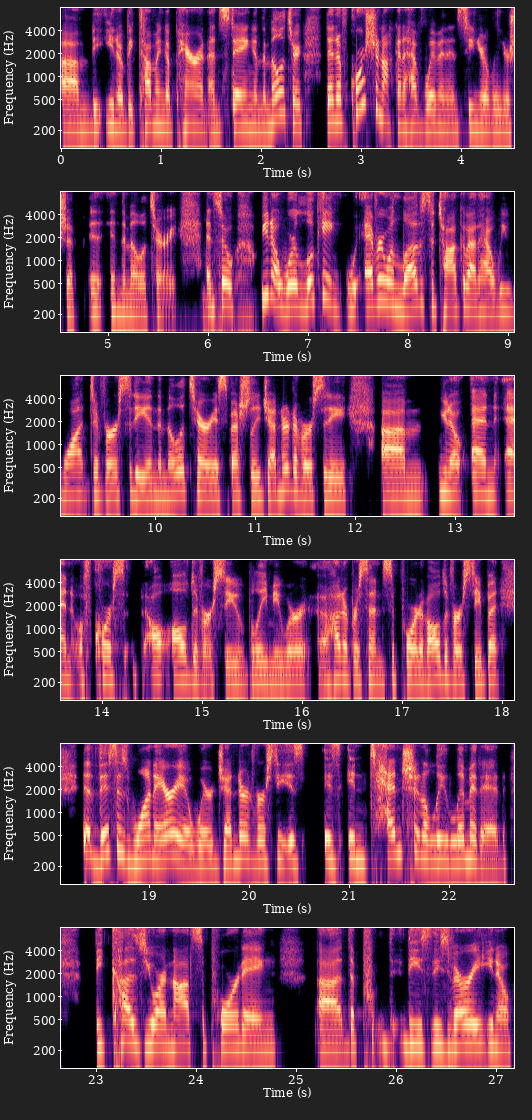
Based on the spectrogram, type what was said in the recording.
um, be, you know, becoming a parent and staying in the military, then of course you're not going to have women in senior leadership in, in, the military. And so, you know, we're looking, everyone loves to talk about how we want diversity in the military, especially gender diversity, um, you know, and, and of course, all, all diversity, believe me, we're 100% support of all diversity, but this is one area where gender diversity is, is intentionally limited because you are not supporting uh, the these these very you know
